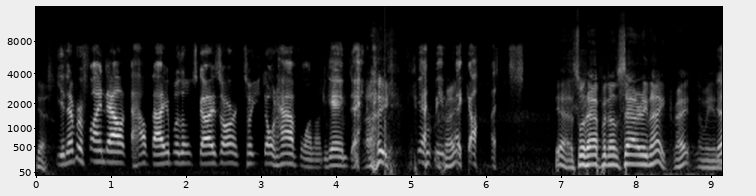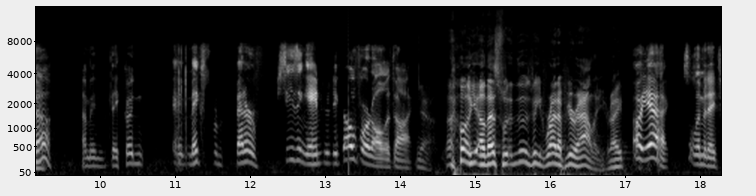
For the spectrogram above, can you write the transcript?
Yes. You never find out how valuable those guys are until you don't have one on game day. I, yeah, I mean, right? my God. Yeah, that's what happened on Saturday night, right? I mean, yeah. I mean, they couldn't. It makes for better season games when you go for it all the time. Yeah. Well, yeah, that's this would be right up your alley, right? Oh yeah, just eliminate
